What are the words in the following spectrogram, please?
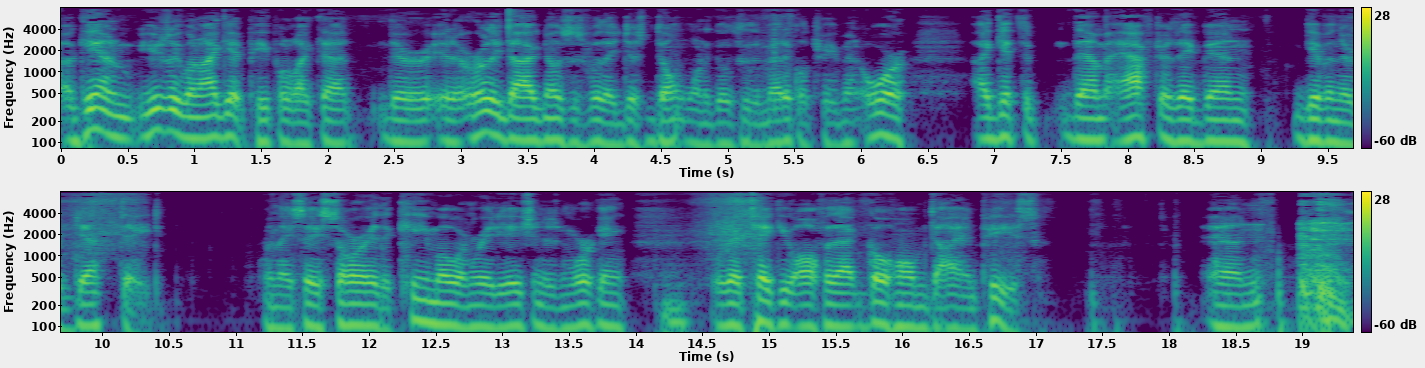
again, usually when I get people like that, they're at an early diagnosis where they just don't want to go through the medical treatment, or I get the, them after they've been given their death date. When they say, sorry, the chemo and radiation isn't working, we're going to take you off of that, go home, die in peace. And, and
